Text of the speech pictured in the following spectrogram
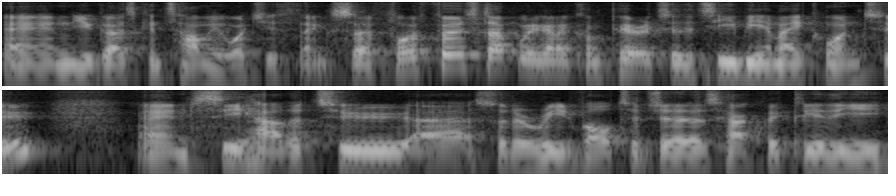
and you guys can tell me what you think. So for first up, we're going to compare it to the TBM812 and see how the two uh, sort of read voltages, how quickly the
